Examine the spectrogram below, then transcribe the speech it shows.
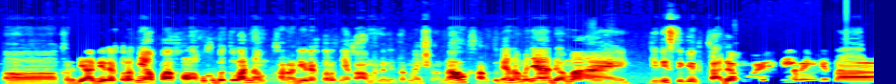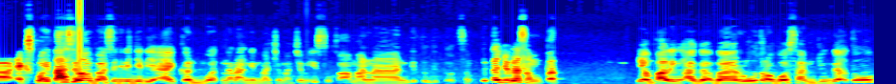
uh, kerjaan direktoratnya apa. Kalau aku kebetulan karena direktoratnya keamanan internasional, kartunya namanya Damai. Jadi sedikit Kak Damai sering kita eksploitasi lah bahasa jadi jadi icon buat nerangin macam-macam isu keamanan gitu-gitu. Kita juga sempat yang paling agak baru terobosan juga tuh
